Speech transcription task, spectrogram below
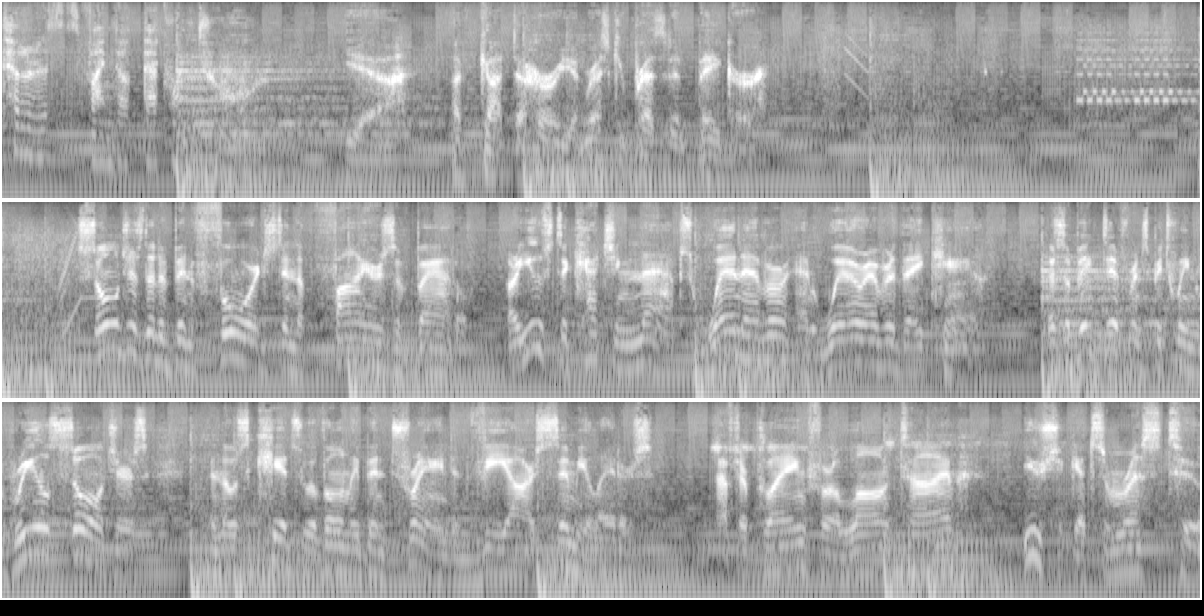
terrorists find out that one too. Yeah, I've got to hurry and rescue President Baker. Soldiers that have been forged in the fires of battle are used to catching naps whenever and wherever they can. There's a big difference between real soldiers and those kids who have only been trained in VR simulators. After playing for a long time, you should get some rest too.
